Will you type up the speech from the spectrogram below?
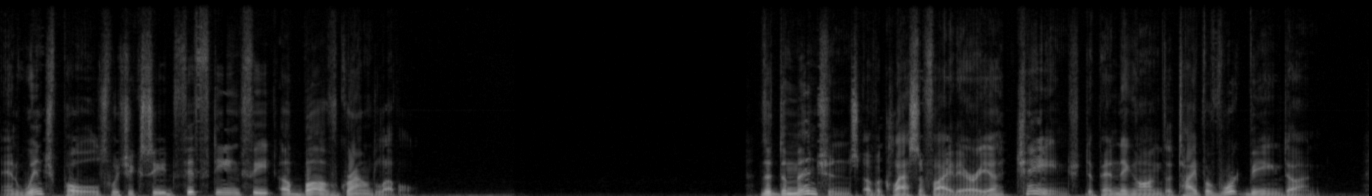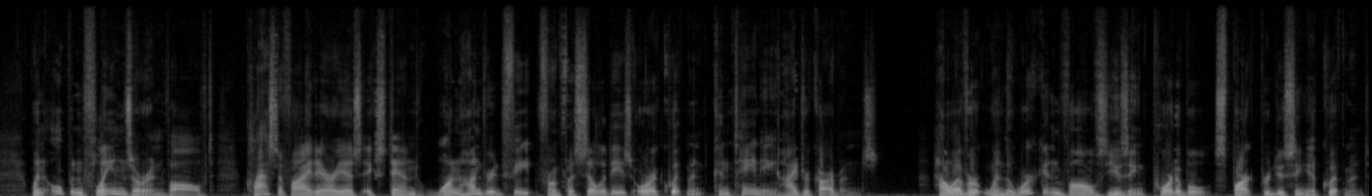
and winch poles which exceed 15 feet above ground level. The dimensions of a classified area change depending on the type of work being done. When open flames are involved, classified areas extend 100 feet from facilities or equipment containing hydrocarbons. However, when the work involves using portable, spark-producing equipment,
